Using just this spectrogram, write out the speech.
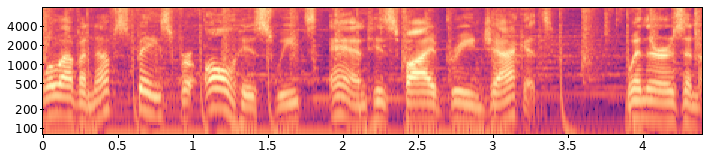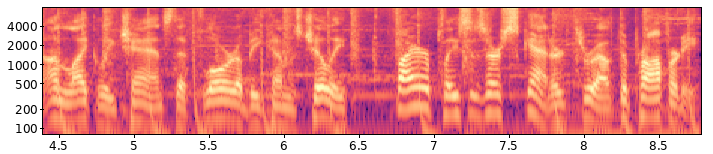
will have enough space for all his suites and his five green jackets. When there is an unlikely chance that Florida becomes chilly, fireplaces are scattered throughout the property.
